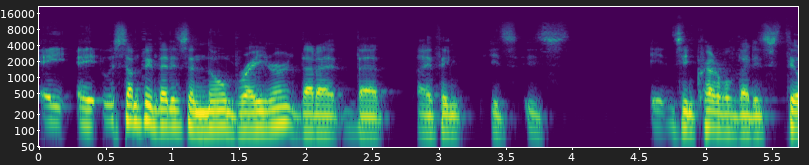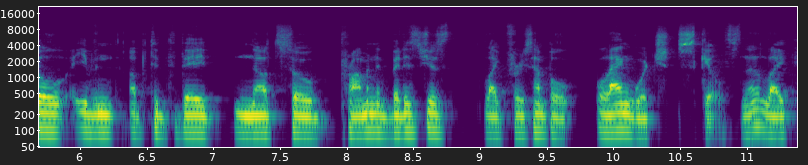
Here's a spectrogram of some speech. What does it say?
a, a, something that is a no-brainer that i that i think is is it's incredible that it's still even up to today not so prominent but it's just like for example language skills no like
